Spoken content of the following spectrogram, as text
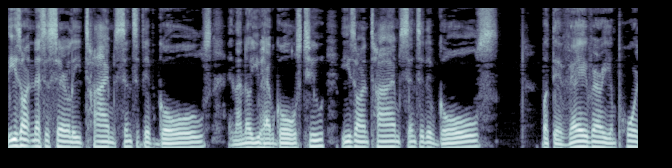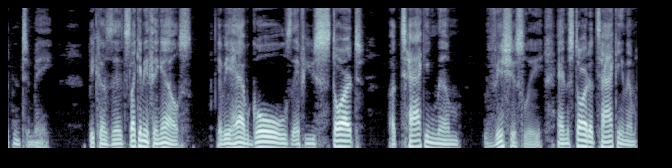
These aren't necessarily time sensitive goals. And I know you have goals too. These aren't time sensitive goals, but they're very, very important to me because it's like anything else. If you have goals, if you start attacking them viciously and start attacking them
